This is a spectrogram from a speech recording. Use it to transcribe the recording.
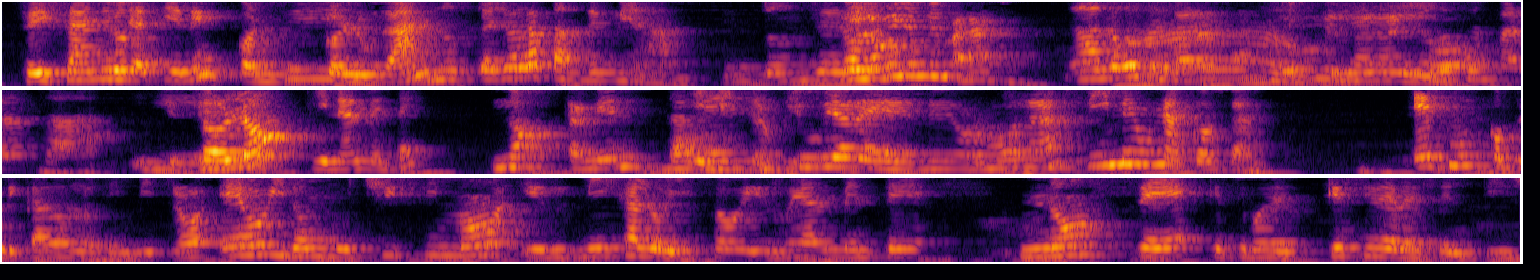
¿Seis años Lo- ya tienen con, Sí, con Ludan? sí, Nos cayó la pandemia, entonces... No, luego yo me embarazo. Ah, luego se Ah, embaraza. luego me embarazo. Luego se embaraza. Y ¿Solo, finalmente? No, también También. In vitro. lluvia de, de hormonas. Dime una cosa. Es muy complicado lo de in vitro. He oído muchísimo y mi hija lo hizo y realmente no sé qué se, puede- qué se debe sentir.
